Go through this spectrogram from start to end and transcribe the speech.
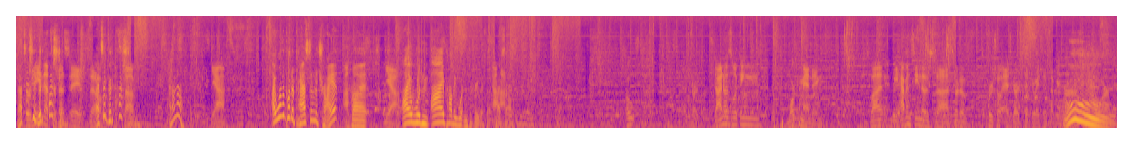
That's For actually me, a good question. best stage. So That's a good question. tough. I don't know. Yeah. I wouldn't put it past him to try it, Uh-huh. but Yeah. I wouldn't. I probably wouldn't agree with it Uh-huh. myself. Oh. Dino's looking more commanding, but we haven't seen those uh, sort of crucial edge guard situations that we were Ooh.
